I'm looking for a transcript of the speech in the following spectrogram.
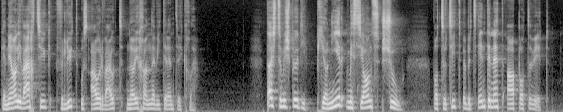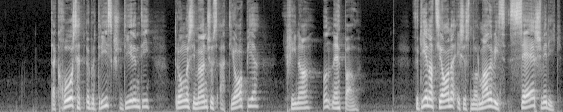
geniale Werkzeuge für Leute aus aller Welt neu weiterentwickeln Da ist zum Beispiel die Pionier-Missionsschule, die zurzeit über das Internet angeboten wird. Der Kurs hat über 30 Studierende, darunter sind Menschen aus Äthiopien, China und Nepal. Für diese Nationen ist es normalerweise sehr schwierig,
